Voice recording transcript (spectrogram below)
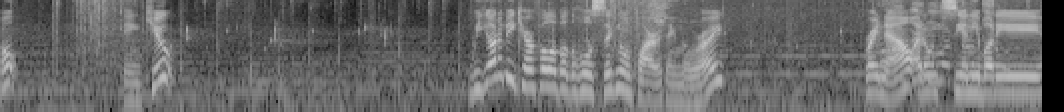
Oh. Thank you. We gotta be careful about the whole signal fire thing though, right? Right now, I don't see anybody...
